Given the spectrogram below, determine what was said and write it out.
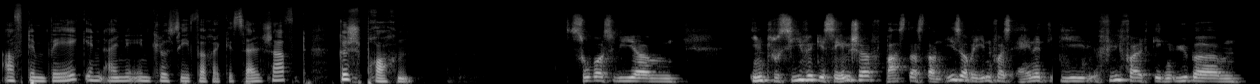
auf dem Weg in eine inklusivere Gesellschaft gesprochen. Sowas wie ähm, inklusive Gesellschaft, was das dann ist, aber jedenfalls eine, die Vielfalt gegenüber ähm,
